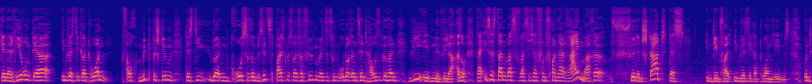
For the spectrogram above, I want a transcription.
Generierung der Investigatoren auch mitbestimmen, dass die über einen größeren Besitz beispielsweise verfügen, wenn sie zu den oberen 10.000 gehören, wie eben eine Villa. Also da ist es dann was, was ich ja von vornherein mache für den Start des in dem Fall Investigatorenlebens. Und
